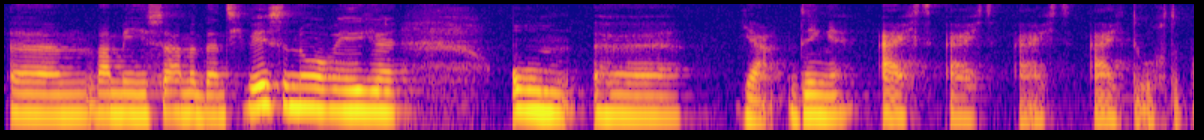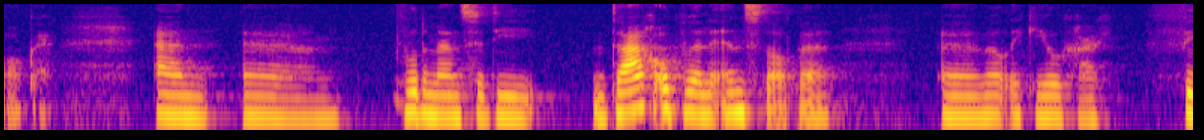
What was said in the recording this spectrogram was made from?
um, waarmee je samen bent geweest in Noorwegen, om ja, dingen echt, echt, echt, echt door te pakken. En ehm, voor de mensen die daarop willen instappen, wil ik heel graag 40%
